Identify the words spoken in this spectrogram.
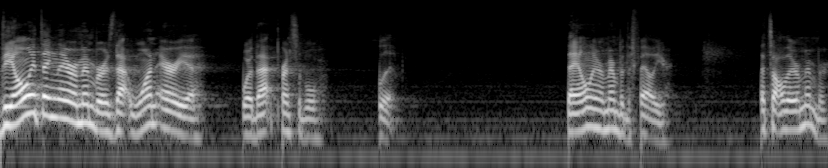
The only thing they remember is that one area where that principal slipped. They only remember the failure. That's all they remember.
